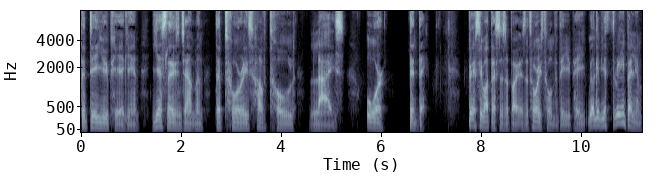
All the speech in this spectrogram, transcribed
the DUP again. Yes, ladies and gentlemen, the Tories have told lies. Or did they? Basically, what this is about is the Tories told the DUP, we'll give you £3 billion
